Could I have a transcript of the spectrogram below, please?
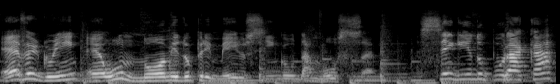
Evergreen é o nome do primeiro single da moça. Seguindo por acá,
